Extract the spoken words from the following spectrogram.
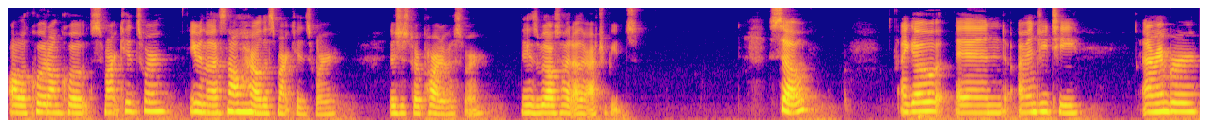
all the quote unquote smart kids were, even though that's not where all the smart kids were. It was just where part of us were because we also had other attributes. So I go and I'm in GT. And I remember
